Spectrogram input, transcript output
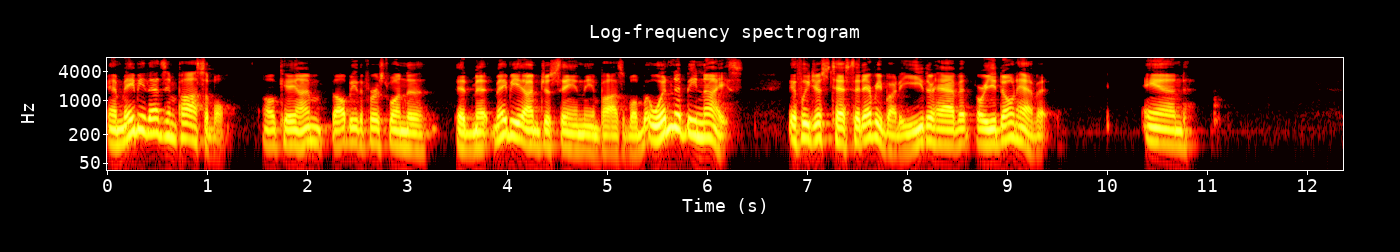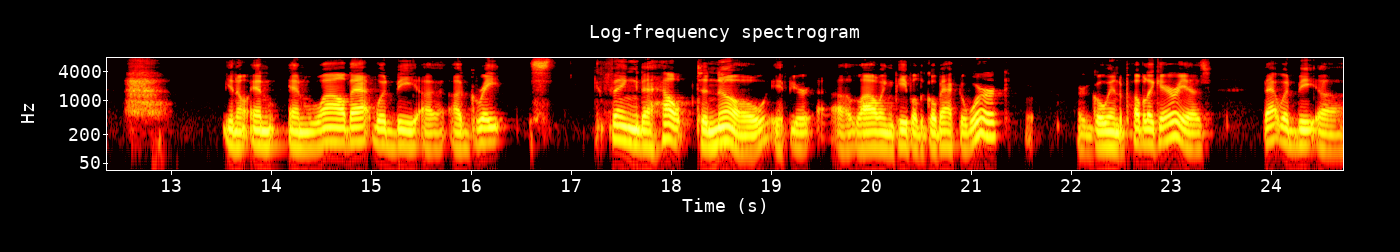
And maybe that's impossible. Okay, I'm I'll be the first one to admit maybe I'm just saying the impossible, but wouldn't it be nice if we just tested everybody? You either have it or you don't have it. And you know, and and while that would be a, a great thing to help to know if you're allowing people to go back to work or go into public areas, that would be, uh,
